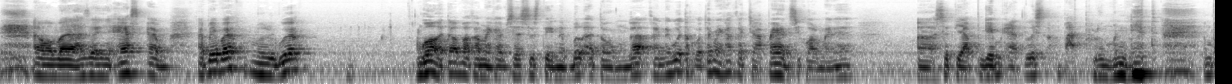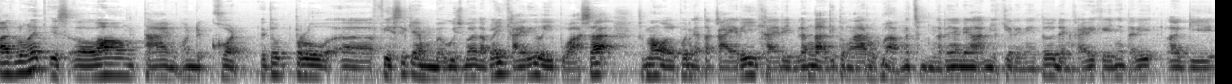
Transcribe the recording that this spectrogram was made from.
sama bahasanya SM. Tapi apa menurut gue gue gak tahu apakah mereka bisa sustainable atau enggak karena gue takutnya mereka kecapean sih kalau mainnya uh, setiap game at least 40 menit. 40 menit is a long time on the court. Itu perlu uh, fisik yang bagus banget. Apalagi Kyrie lagi puasa. Cuma walaupun kata Kyrie Kyrie bilang nggak gitu ngaruh banget sebenarnya. Dia nggak mikirin itu. Dan Kyrie kayaknya tadi lagi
